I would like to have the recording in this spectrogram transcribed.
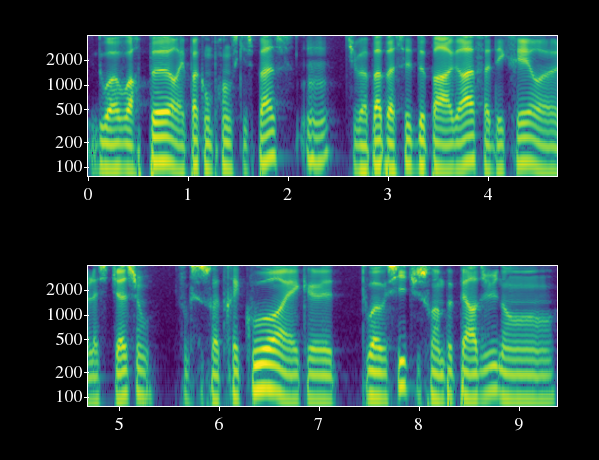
doit avoir peur et pas comprendre ce qui se passe, Mhm. tu vas pas passer deux paragraphes à décrire euh, la situation. Il faut que ce soit très court et que toi aussi tu sois un peu perdu dans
